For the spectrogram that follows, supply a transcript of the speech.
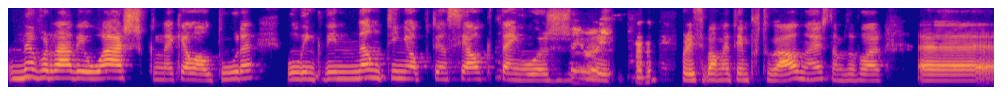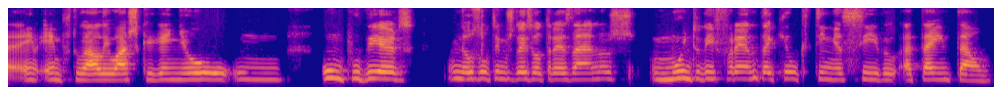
Na verdade, eu acho que naquela altura o LinkedIn não tinha o potencial que tem hoje, tem hoje. Uhum. principalmente em Portugal, não é? Estamos a falar Uh, em, em, Portugal, eu acho que ganhou um, um poder nos últimos dois ou três anos muito diferente daquilo que tinha sido até então.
